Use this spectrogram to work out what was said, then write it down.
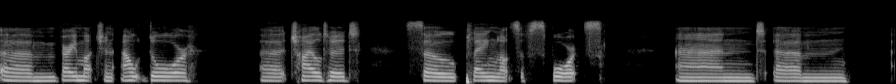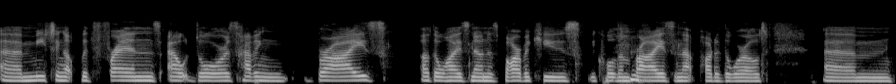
um, very much an outdoor uh, childhood, so playing lots of sports and um, uh, meeting up with friends outdoors, having braais, otherwise known as barbecues. We call them braais in that part of the world. Um,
